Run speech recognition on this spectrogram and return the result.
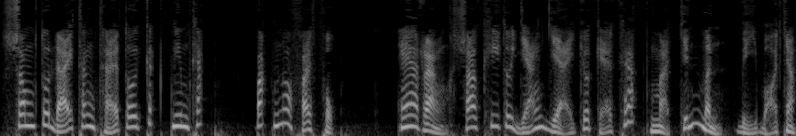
Xong tôi đãi thân thể tôi cách nghiêm khắc, bắt nó phải phục, e rằng sau khi tôi giảng dạy cho kẻ khác mà chính mình bị bỏ chăng.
